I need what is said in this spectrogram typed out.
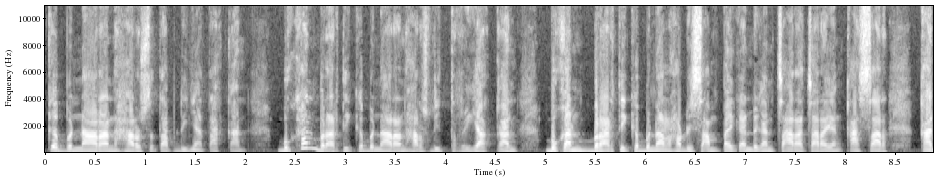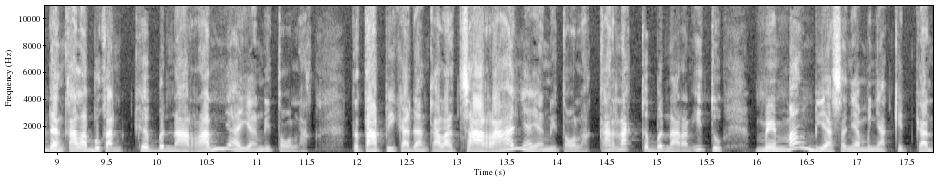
kebenaran harus tetap dinyatakan. Bukan berarti kebenaran harus diteriakkan. Bukan berarti kebenaran harus disampaikan dengan cara-cara yang kasar. Kadangkala bukan kebenarannya yang ditolak. Tetapi kadangkala caranya yang ditolak. Karena kebenaran itu memang biasanya menyakitkan.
